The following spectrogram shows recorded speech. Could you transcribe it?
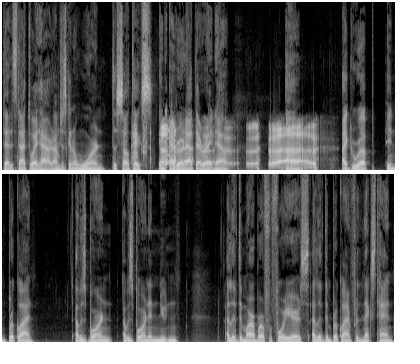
that it's not Dwight Howard. I'm just going to warn the Celtics and everyone out there right now. Um, I grew up in Brookline. I was born. I was born in Newton. I lived in Marlboro for four years. I lived in Brookline for the next ten.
